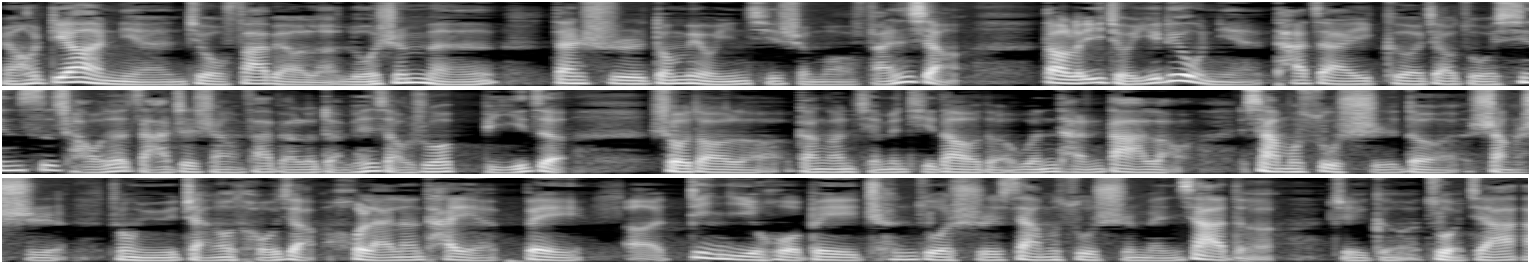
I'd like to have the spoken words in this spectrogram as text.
然后第二年就发表了《罗生门》，但是都没有引起什么反响。到了一九一六年，他在一个叫做《新思潮》的杂志上发表了短篇小说《鼻子》，受到了刚刚前面提到的文坛大佬夏目漱石的赏识，终于崭露头角。后来呢，他也被呃定义或被称作是夏目漱石门下的这个作家。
